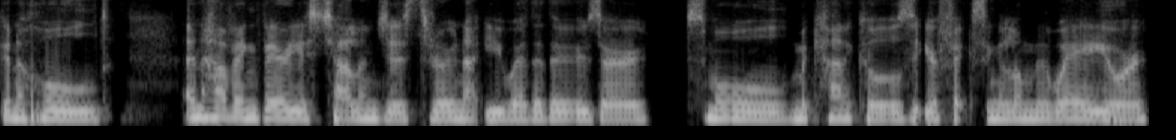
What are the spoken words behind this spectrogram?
going to hold and having various challenges thrown at you, whether those are small mechanicals that you're fixing along the way mm. or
